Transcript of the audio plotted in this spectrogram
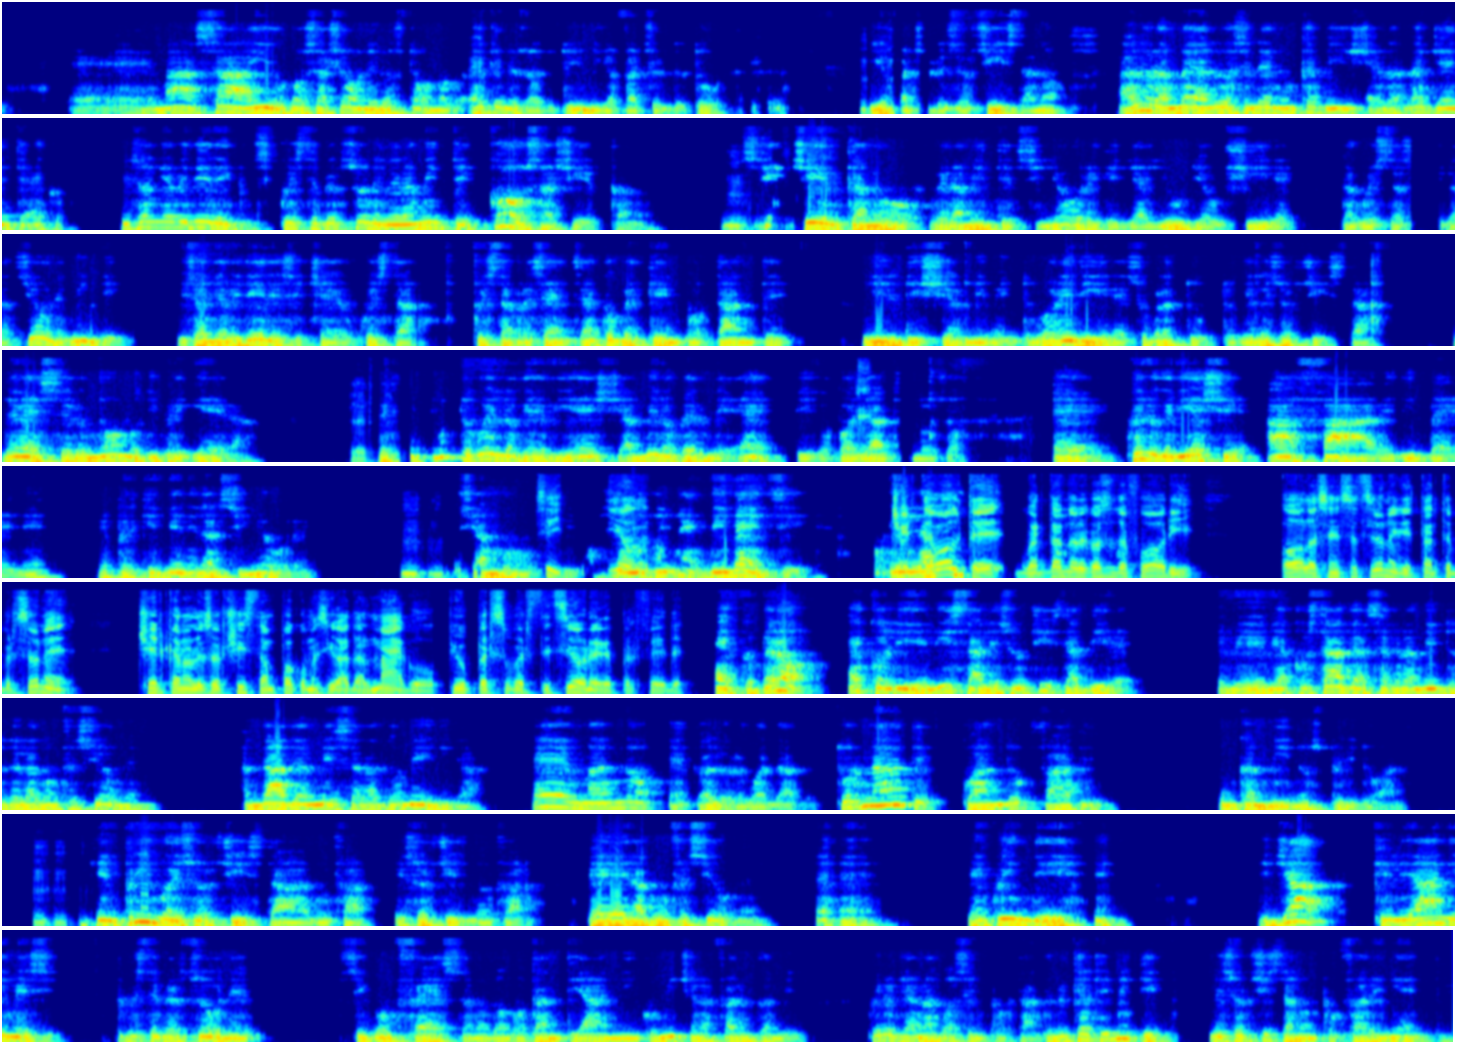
eh, ma sai io cosa ho nello stomaco? E che ne so, detto, io mica faccio il dottore, io faccio l'esorcista, no? Allora a me, allora se lei non capisce, allora la gente, ecco, bisogna vedere queste persone veramente cosa cercano. Mm, Se cercano veramente il Signore che gli aiuti a uscire da questa situazione, quindi bisogna vedere se c'è questa, questa presenza. Ecco perché è importante il discernimento. Vorrei dire soprattutto che l'esorcista deve essere un uomo di preghiera, certo. perché tutto quello che riesce, almeno per me, eh, dico, poi gli altri non lo so, eh, quello che riesce a fare di bene è perché viene dal Signore. mm, mm. Siamo, Sì, siamo io dei, dei mezzi. E certe la... volte guardando le cose da fuori ho la sensazione che tante persone cercano l'esorcista un po' come si va dal mago, più per superstizione che per fede. Ecco, però, ecco lì, lì sta l'esorcista a dire, vi, vi accostate al sacramento della confessione? Andate a messa la domenica? Eh, ma no. Ecco, allora guardate, tornate quando fate un cammino spirituale. Mhm, Che il primo esorcista non fa, esorcismo non fa, è la confessione. E quindi e già che le anime, si- queste persone si confessano dopo tanti anni, incominciano a fare un cammino, quello già è una cosa importante, perché altrimenti l'esorcista non può fare niente.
